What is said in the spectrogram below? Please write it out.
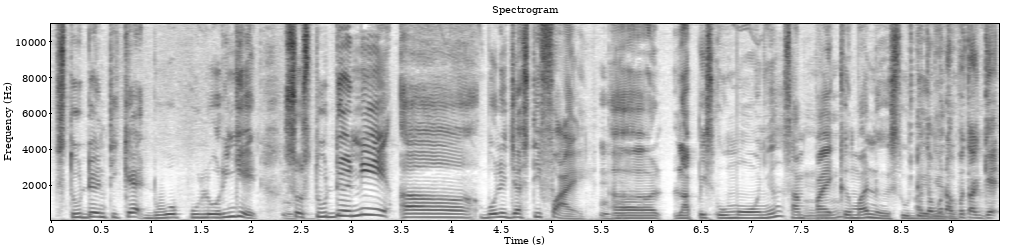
student tiket RM20. So student ni uh, boleh justify uh, lapis umurnya sampai ke mana student Ataupun tu? apa target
